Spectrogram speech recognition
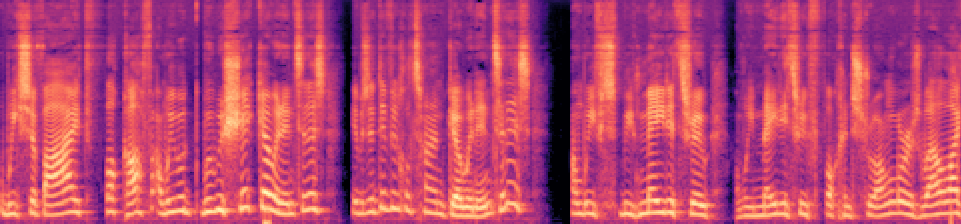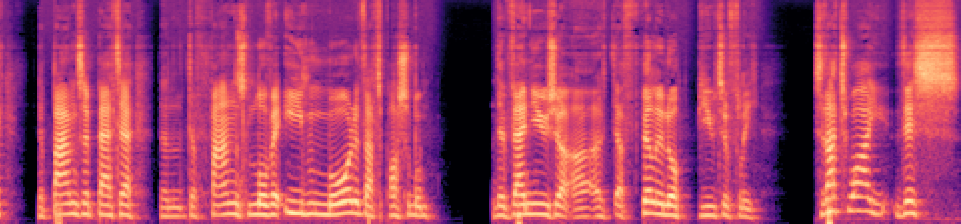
we survived. Fuck off. And we were we were shit going into this. It was a difficult time going into this, and we've we've made it through, and we made it through fucking stronger as well. Like the bands are better. The the fans love it even more if that's possible the venues are, are, are filling up beautifully. So that's why this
